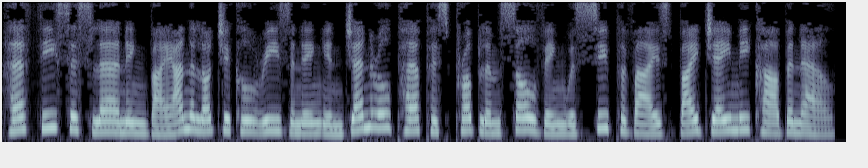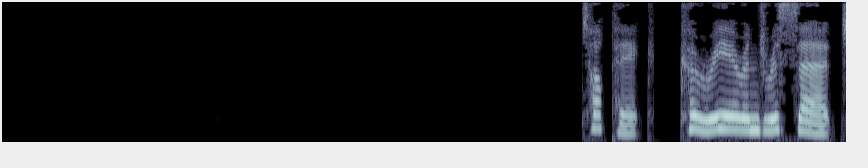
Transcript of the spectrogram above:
Her thesis Learning by Analogical Reasoning in General-Purpose Problem Solving was supervised by Jamie Carbonell. Career and research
